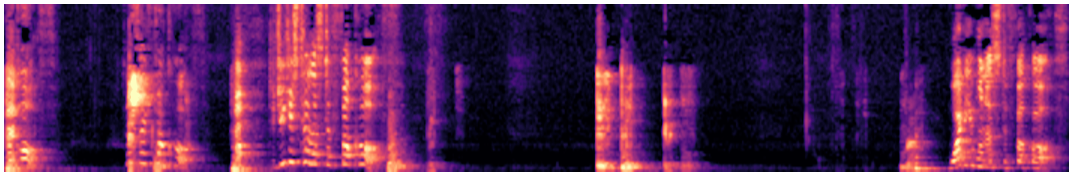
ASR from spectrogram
Fuck off. Did I say fuck off? No. Did you just tell us to fuck off? Why do you want us to fuck off?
